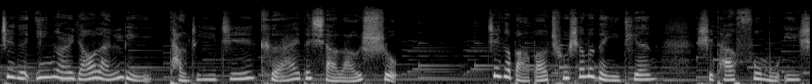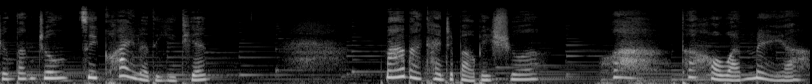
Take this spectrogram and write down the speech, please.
这个婴儿摇篮里躺着一只可爱的小老鼠。这个宝宝出生的那一天，是他父母一生当中最快乐的一天。妈妈看着宝贝说：“哇，他好完美呀！”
